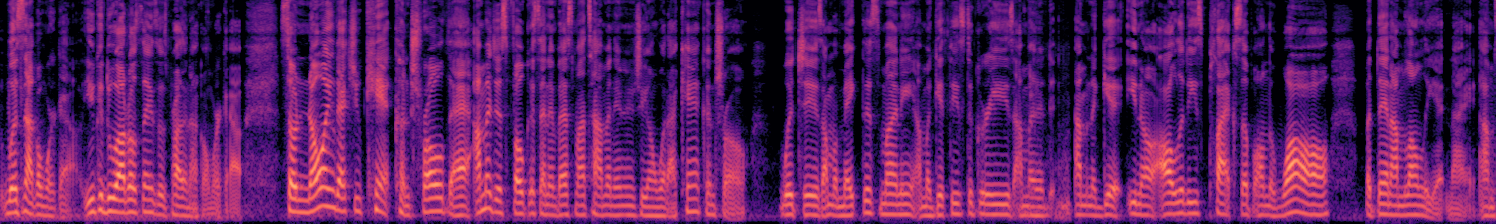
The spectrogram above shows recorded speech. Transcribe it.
Well, it's not gonna work out. You could do all those things, it's probably not gonna work out. So knowing that you can't control that, I'm gonna just focus and invest my time and energy on what I can control. Which is I'm gonna make this money, I'm gonna get these degrees, I'm gonna I'm gonna get you know all of these plaques up on the wall, but then I'm lonely at night. I'm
